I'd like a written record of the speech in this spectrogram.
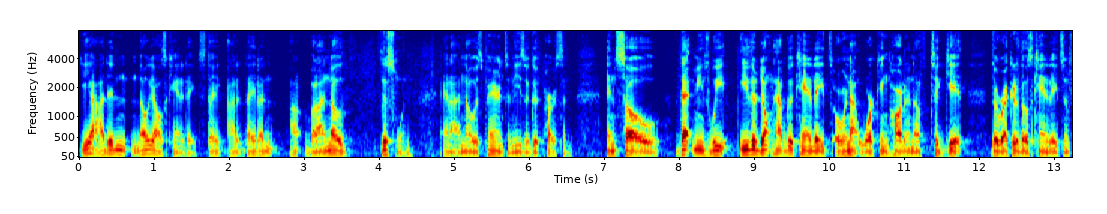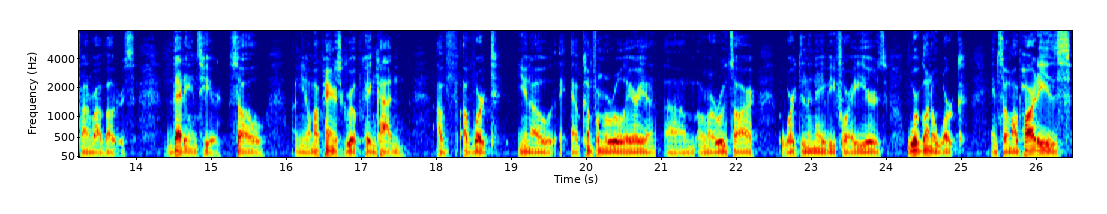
"Yeah, I didn't know y'all's candidates. They, I, they didn't, I, but I know this one, and I know his parents, and he's a good person." And so that means we either don't have good candidates or we're not working hard enough to get the record of those candidates in front of our voters. That ends here. So, you know, my parents grew up picking cotton. I've, I've worked, you know, I come from a rural area, um, where my roots are, worked in the Navy for eight years. We're going to work. And so my party is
